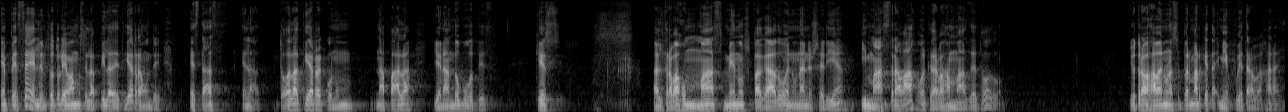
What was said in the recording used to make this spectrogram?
empecé, nosotros le llamamos la pila de tierra, donde estás en la, toda la tierra con una pala llenando botes, que es el trabajo más menos pagado en una nursería y más trabajo, al que trabaja más de todo. Yo trabajaba en una supermarqueta y me fui a trabajar ahí.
